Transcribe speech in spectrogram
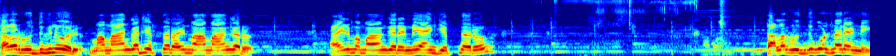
తల రుద్దుకునేవారు. మా మామగారు చెప్తున్నారు ఆయన మా మామగారు. ఆయన మా మామగారు అండి ఆయన చెప్తున్నారు. తల రుద్దుకుంటున్నారండి.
